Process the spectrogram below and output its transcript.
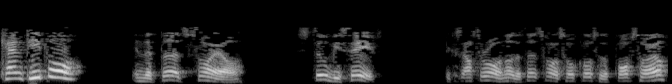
Can people in the third soil still be saved? Because after all, no, the third soil is so close to the fourth soil.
